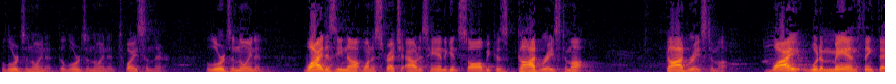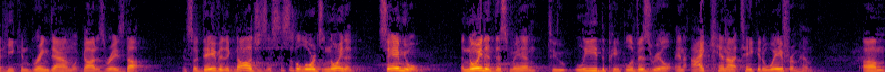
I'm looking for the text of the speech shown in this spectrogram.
The Lord's anointed, the Lord's anointed, twice in there. The Lord's anointed. Why does he not want to stretch out his hand against Saul? Because God raised him up. God raised him up. Why would a man think that he can bring down what God has raised up? And so David acknowledges this. This is the Lord's anointed. Samuel, anointed this man to lead the people of Israel, and I cannot take it away from him. Um,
